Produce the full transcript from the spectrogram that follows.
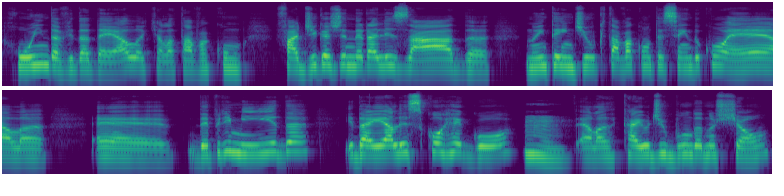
ruim da vida dela, que ela tava com fadiga generalizada, não entendia o que estava acontecendo com ela, é, deprimida, e daí ela escorregou, hum. ela caiu de bunda no chão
